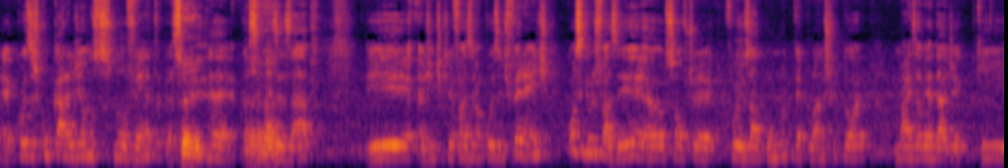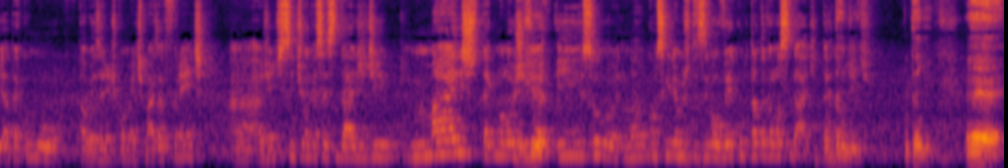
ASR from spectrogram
é, coisas com cara de anos 90, para ser, é, uhum. ser mais exato, e a gente queria fazer uma coisa diferente, conseguimos fazer, é, o software foi usado por muito tempo lá no escritório, mas a verdade é que, até como talvez a gente comente mais à frente, a, a gente sentiu a necessidade de mais tecnologia e isso não conseguiríamos desenvolver com tanta velocidade internamente. Entendi. Entendi. É,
